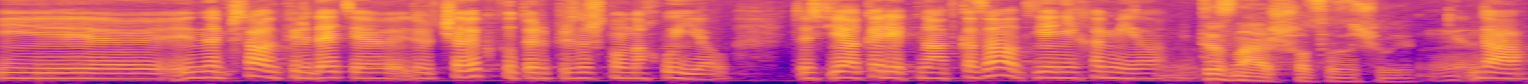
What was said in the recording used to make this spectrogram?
и, и написала, передайте человеку, который передал, что он охуел. То есть я корректно отказала, я не хамила. Ти знаєш, що це за чоловік? Да,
